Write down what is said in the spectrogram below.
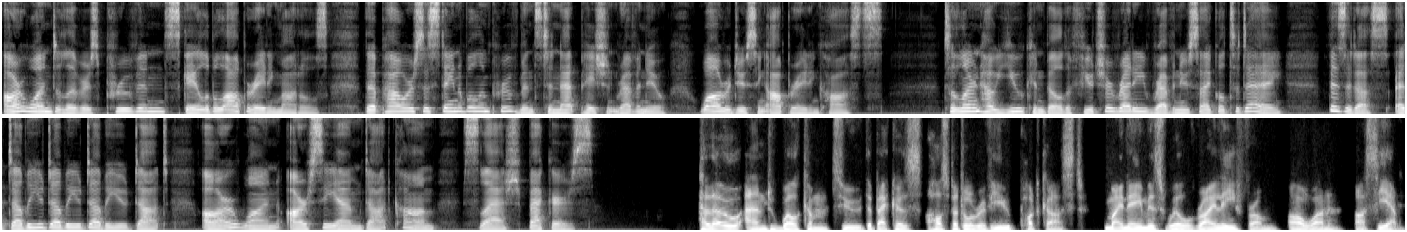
R1 delivers proven, scalable operating models that power sustainable improvements to net patient revenue while reducing operating costs. To learn how you can build a future ready revenue cycle today, visit us at www.r1rcm.com slash Beckers. Hello and welcome to the Becker's Hospital Review podcast. My name is Will Riley from R1 RCM.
